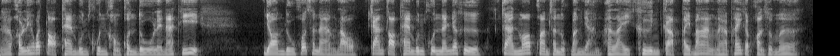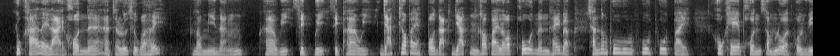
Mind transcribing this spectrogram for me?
นะเขาเรียกว่าตอบแทนบุญคุณของคนดูเลยนะที่ยอมดูโฆษณาของเรา การตอบแทนบุญคุณนั้นก็คือ การมอบความสนุกบางอย่างอะไรคืนกลับไปบ้างนะครับ ให้กับคอน sumer ลูกค้าหลาย ๆ คนนะอาจจะรู้สึกว่าเฮ้ยเรามีหนัง 5 วิ 10 วิ 15 วิ ยัดเข้าไปโปรดักยัดมันเข้าไปแล้วก็พูดมันให้แบบฉันต้องพูดพูดพูดไป โอเค ผลสำรวจผลวิ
